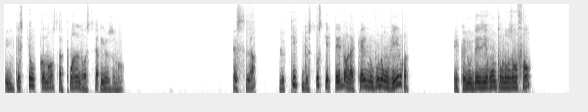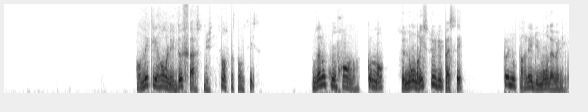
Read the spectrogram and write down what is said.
une question commence à poindre sérieusement. Est-ce là le type de société dans laquelle nous voulons vivre et que nous désirons pour nos enfants? En éclairant les deux faces du 666, nous allons comprendre comment ce nombre issu du passé nous parler du monde à venir.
